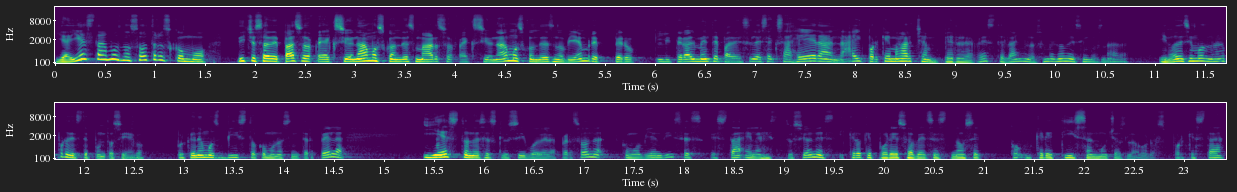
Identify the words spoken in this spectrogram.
Y ahí estamos nosotros como, dicho sea de paso, reaccionamos cuando es marzo, reaccionamos cuando es noviembre, pero literalmente para decirles exageran, ay, ¿por qué marchan? Pero el resto del año los hombres no decimos nada. Y no decimos nada por este punto ciego, porque no hemos visto cómo nos interpela. Y esto no es exclusivo de la persona, como bien dices, está en las instituciones y creo que por eso a veces no se concretizan muchos logros, porque está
